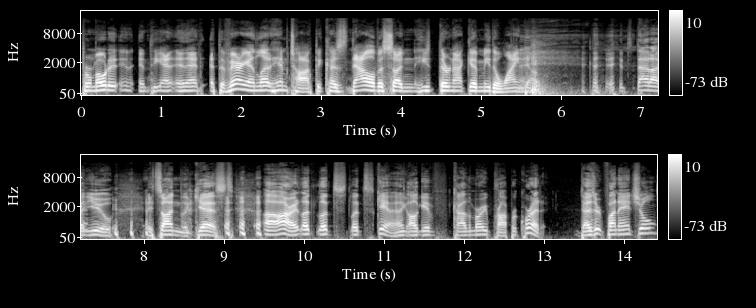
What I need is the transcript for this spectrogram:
promote it in, at the end, and at, at the very end, let him talk because now all of a sudden he's they're not giving me the wind up. it's not on you. It's on the guest. Uh, all right, let, let's let's yeah. I think I'll give Kyler Murray proper credit. Desert Financial,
